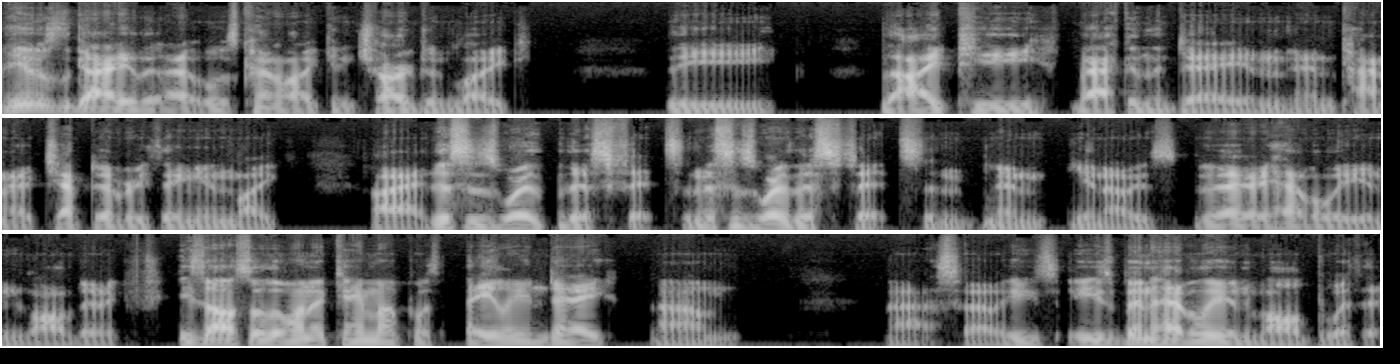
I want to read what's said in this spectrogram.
he was the guy that uh, was kind of like in charge of like the the IP back in the day, and and kind of kept everything in like, all right, this is where this fits, and this is where this fits, and and you know he's very heavily involved in it. He's also the one who came up with Alien Day. Um, uh, so he's he's been heavily involved with it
